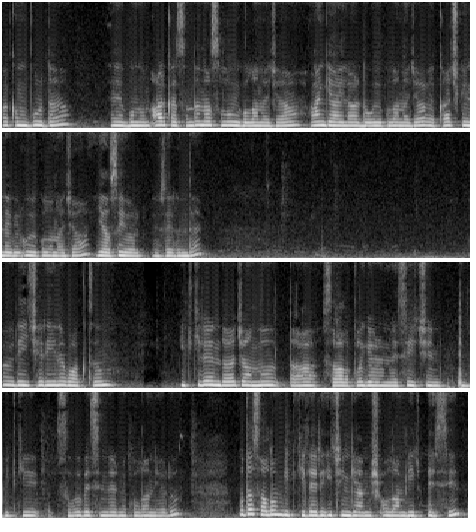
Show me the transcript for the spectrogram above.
Bakın burada e, bunun arkasında nasıl uygulanacağı, hangi aylarda uygulanacağı ve kaç günde bir uygulanacağı yazıyor üzerinde. Böyle içeriğine baktım. Bitkilerin daha canlı, daha sağlıklı görünmesi için bitki sıvı besinlerini kullanıyoruz. Bu da salon bitkileri için gelmiş olan bir besin.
